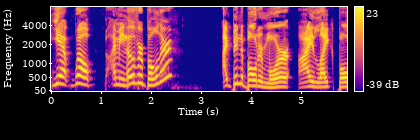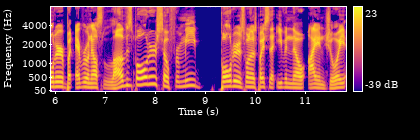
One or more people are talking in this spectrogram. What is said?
Yeah. Well, I mean, over Boulder. I've been to Boulder more. I like Boulder, but everyone else loves Boulder. So for me, Boulder is one of those places that even though I enjoy,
